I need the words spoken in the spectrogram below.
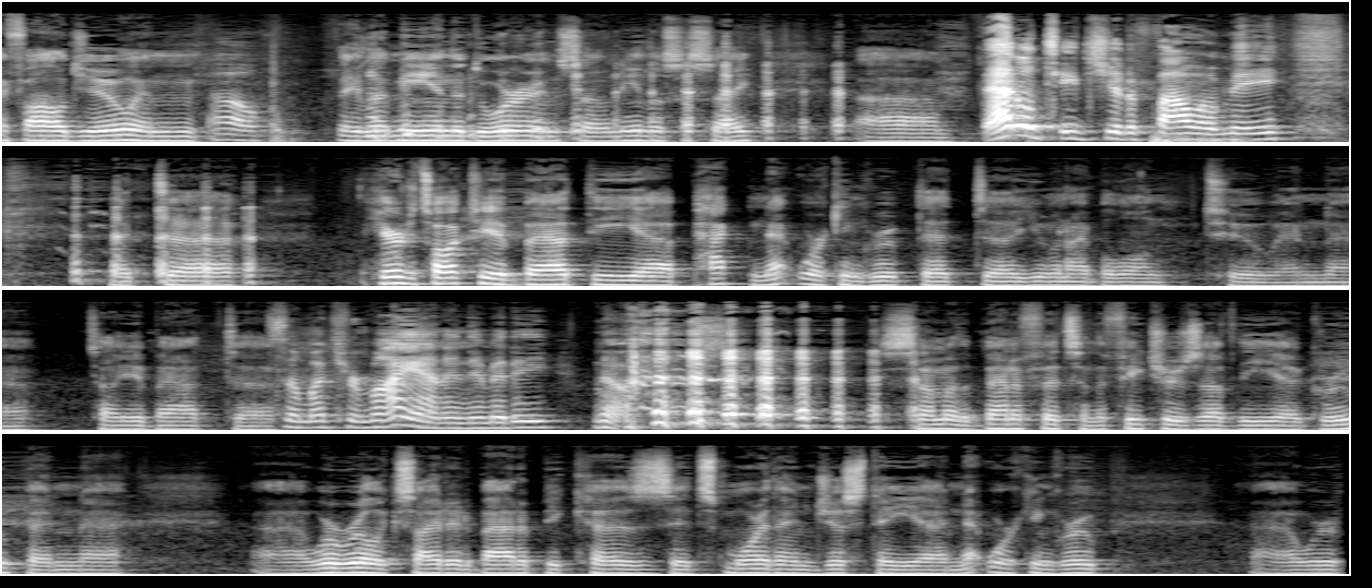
I followed you, and Oh, they let me in the door, and so needless to say, um, that'll teach you to follow me. but uh, here to talk to you about the uh, PAK networking group that uh, you and I belong to, and uh, tell you about uh, So much for my anonymity. No. some of the benefits and the features of the uh, group, and uh, uh, we're real excited about it because it's more than just a uh, networking group. Uh, we're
